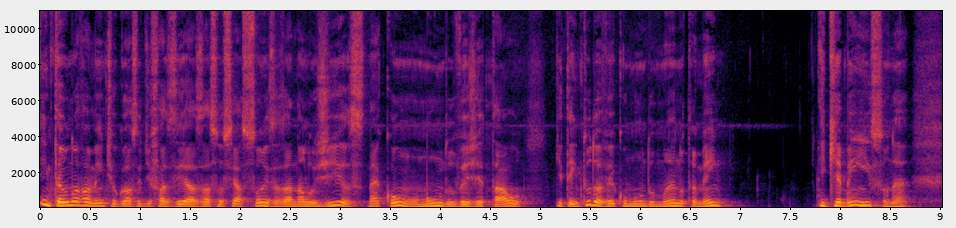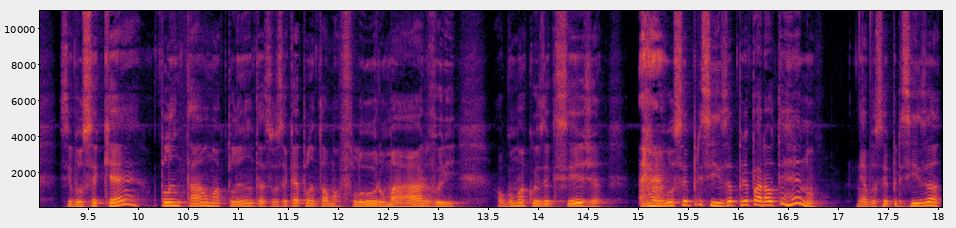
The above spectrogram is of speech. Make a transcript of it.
Então, novamente, eu gosto de fazer as associações, as analogias né, com o mundo vegetal, que tem tudo a ver com o mundo humano também, e que é bem isso, né? Se você quer plantar uma planta, se você quer plantar uma flor, uma árvore, alguma coisa que seja, você precisa preparar o terreno. Né? Você precisa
